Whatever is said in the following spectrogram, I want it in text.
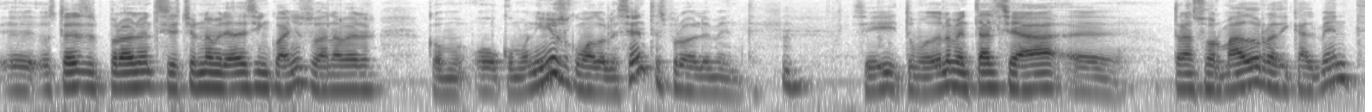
eh, ustedes probablemente si echan una mirada de 5 años se van a ver como, o como niños o como adolescentes probablemente. Sí, tu modelo mental se ha eh, transformado radicalmente.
